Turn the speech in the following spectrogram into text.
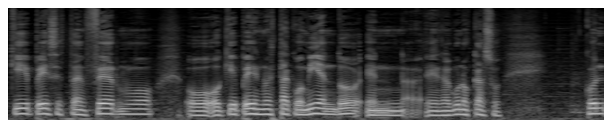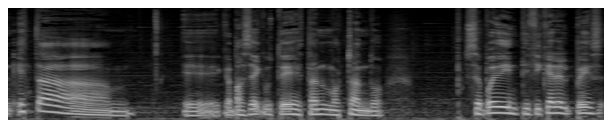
qué pez está enfermo o, qué pez no está comiendo en, en algunos casos. Con esta eh, capacidad que ustedes están mostrando, se puede identificar el pez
